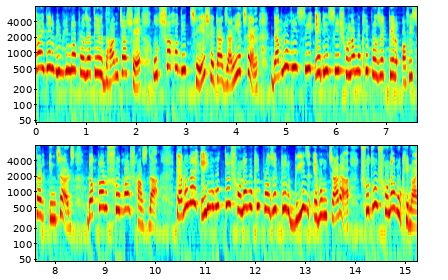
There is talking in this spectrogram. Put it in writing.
ভাইদের বিভিন্ন প্রজাতির ধান চাষে উৎসাহ দিচ্ছে সেটা জানিয়েছেন ডাব্লিউবিসিএডিসি সোনামুখী প্রজেক্টের officer in charge doctor Subhash Hansda. কেননা এই মুহূর্তে সোনামুখী প্রজেক্টের বীজ এবং চারা শুধু সোনামুখী নয়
